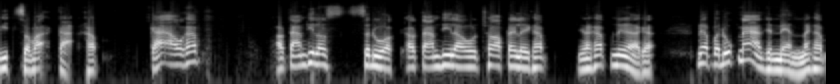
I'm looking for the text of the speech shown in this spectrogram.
วิศวกะครับกะเอาครับ เอาตามที่เราสะดวกเอาตามที่เราชอบได้เลยครับนี่นะครับ เนื้อกะเนื้อปลาดุกหน้าจะแน่นนะครับ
